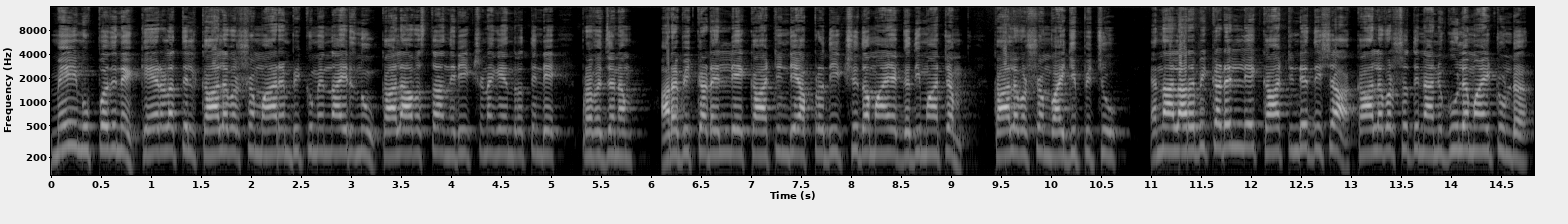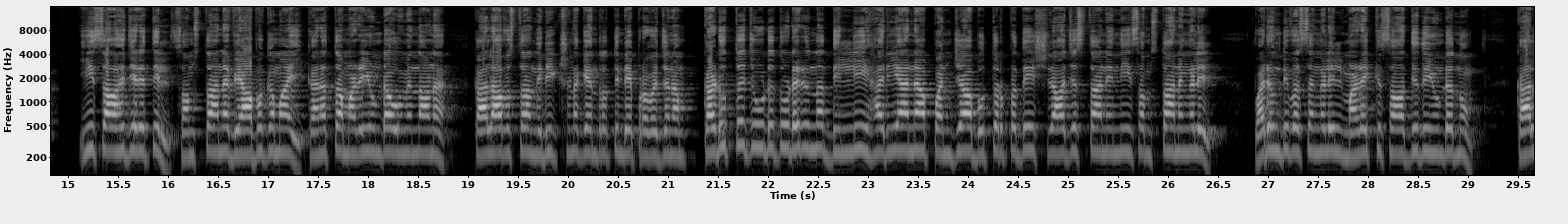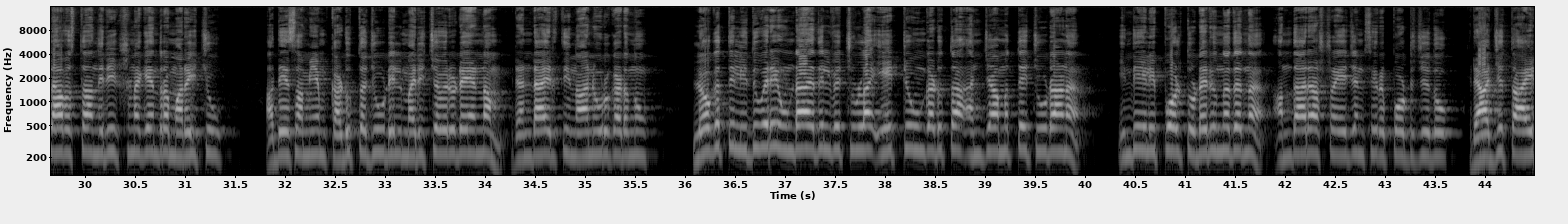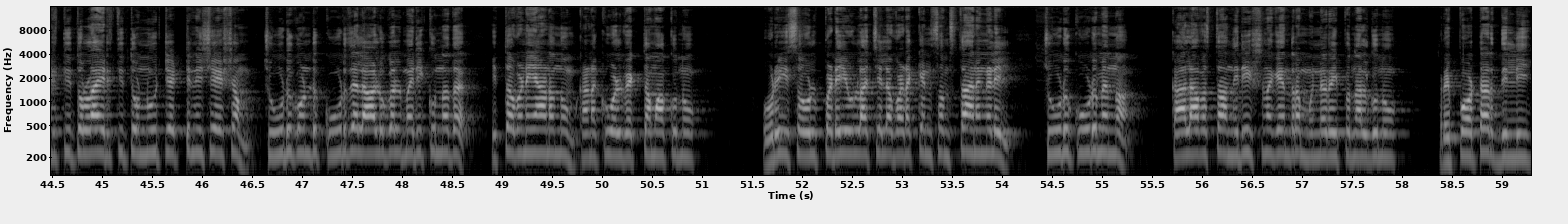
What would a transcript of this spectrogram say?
May മുപ്പതിന് കേരളത്തിൽ കാലവർഷം ആരംഭിക്കുമെന്നായിരുന്നു കാലാവസ്ഥാ നിരീക്ഷണ കേന്ദ്രത്തിന്റെ പ്രവചനം. അറബിക്കടലിലെ കാറ്റിന്റെ അപ്രതീക്ഷിതമായ ഗതിമാറ്റം കാലവർഷം വൈകിപ്പിച്ചു. എന്നാൽ അറബിക്കടലിലെ കാറ്റിന്റെ ദിശ കാലവർഷത്തിന് അനുകൂലമായിട്ടുണ്ട്. ഈ സാഹചര്യത്തിൽ സംസ്ഥാന വ്യാപകമായി കനത്ത മഴയുണ്ടാവുമെന്നാണ് കാലാവസ്ഥാ നിരീക്ഷണ കേന്ദ്രത്തിന്റെ പ്രവചനം. കടുത്ത ചൂട് തുടരുന്ന ദില്ലി ഹരിയാന പഞ്ചാബ് ഉത്തർപ്രദേശ് രാജസ്ഥാൻ എന്നീ സംസ്ഥാനങ്ങളിൽ വരും ദിവസങ്ങളിൽ മഴയ്ക്ക് സാധ്യതയുണ്ടെന്നും കാലാവസ്ഥാ നിരീക്ഷണ കേന്ദ്രം അറിയിച്ചു. അതേസമയം കടുത്ത ചൂടിൽ മരിച്ചവരുടെ എണ്ണം രണ്ടായിരത്തി നാനൂറ് കടന്നു. ലോകത്തിൽ ഇതുവരെ ഉണ്ടായതിൽ വെച്ചുള്ള ഏറ്റവും കടുത്ത അഞ്ചാമത്തെ ചൂടാണ് ഇന്ത്യയിൽ ഇപ്പോൾ തുടരുന്നതെന്ന് അന്താരാഷ്ട്ര ഏജൻസി റിപ്പോർട്ട് ചെയ്തു. രാജ്യത്ത് ആയിരത്തി തൊള്ളായിരത്തി തൊണ്ണൂറ്റെട്ടിന് ശേഷം ചൂടുകൊണ്ട് കൂടുതൽ ആളുകൾ മരിക്കുന്നത് ഇത്തവണയാണെന്നും കണക്കുകൾ വ്യക്തമാക്കുന്നു. ഒറീസ ഉൾപ്പെടെയുള്ള ചില വടക്കൻ സംസ്ഥാനങ്ങളിൽ ചൂട് കൂടുമെന്ന് കാലാവസ്ഥാ നിരീക്ഷണ കേന്ദ്രം മുന്നറിയിപ്പ് നൽകുന്നു. റിപ്പോർട്ടർ ദില്ലി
